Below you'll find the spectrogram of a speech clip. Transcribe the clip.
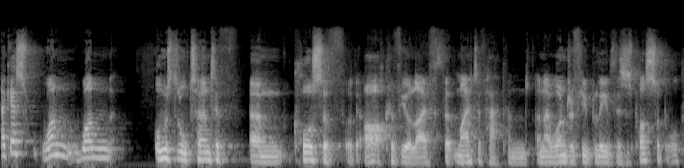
I guess one one almost an alternative um, course of the arc of your life that might have happened, and I wonder if you believe this is possible.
